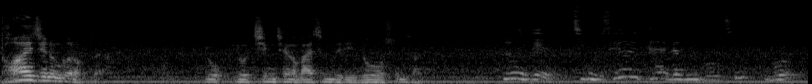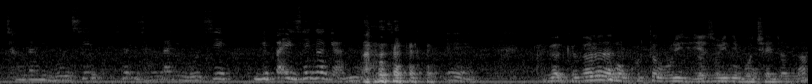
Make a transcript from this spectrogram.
더해지는 건 없어요. 요, 요 지금 제가 말씀드린 요 순서는. 그리고 이제 지금 세월이 타령이 뭐지? 뭐 장단이 뭐지? 세월이 장단이 뭐지? 이게 빨리 생각이 안 나요. 예. 그거 그거는 뭐 그렇다고 우리 예수인이 뭐 죄졌나?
